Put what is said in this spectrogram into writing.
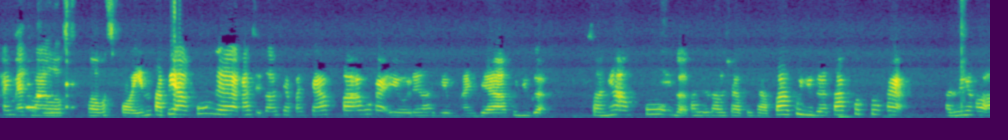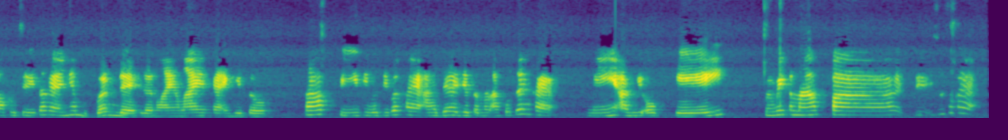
I'm at my lowest, lowest point tapi aku nggak kasih tahu siapa-siapa. Aku kayak ya udahlah diem aja. Aku juga soalnya aku nggak kasih tahu siapa-siapa aku juga takut tuh kayak aduhnya kalau aku cerita kayaknya beban deh dan lain-lain kayak gitu. Tapi tiba-tiba kayak ada aja teman aku tuh yang kayak nih Abi oke okay. Mimi kenapa? Di situ tuh kayak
